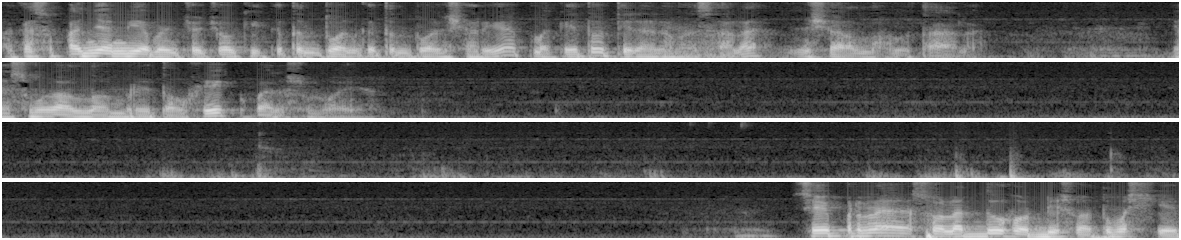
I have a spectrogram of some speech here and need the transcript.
maka sepanjang dia mencocoki ketentuan-ketentuan syariat, maka itu tidak ada masalah, insya Allah taala. Ya semoga Allah memberi taufik kepada semuanya. Saya pernah sholat duhur di suatu masjid.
